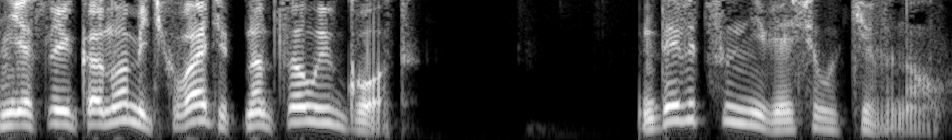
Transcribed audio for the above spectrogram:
Если экономить, хватит на целый год. Дэвидсон невесело кивнул.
